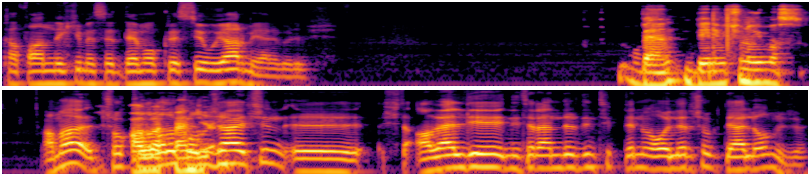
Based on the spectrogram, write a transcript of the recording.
kafandaki mesela demokrasiye uyar mı yani böyle bir şey? Ben benim için uymaz. Ama çok kalabalık ben diyorum olacağı için e, işte Avel diye nitelendirdiğin tiplerin oyları çok değerli olmayacak.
